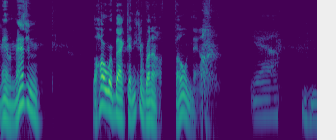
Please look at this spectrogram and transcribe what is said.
Man, imagine the hardware back then. You can run on a phone now. Yeah. hmm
